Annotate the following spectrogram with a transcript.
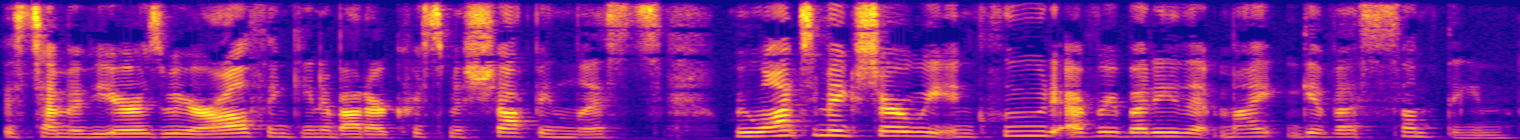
This time of year, as we are all thinking about our Christmas shopping lists, we want to make sure we include everybody that might give us something.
